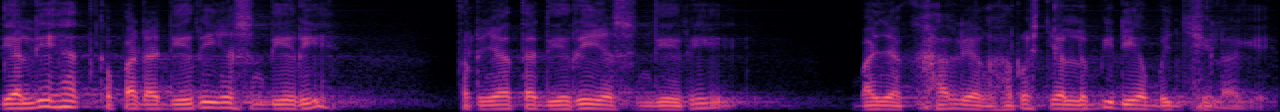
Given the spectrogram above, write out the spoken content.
dia lihat kepada dirinya sendiri, ternyata dirinya sendiri banyak hal yang harusnya lebih dia benci lagi.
